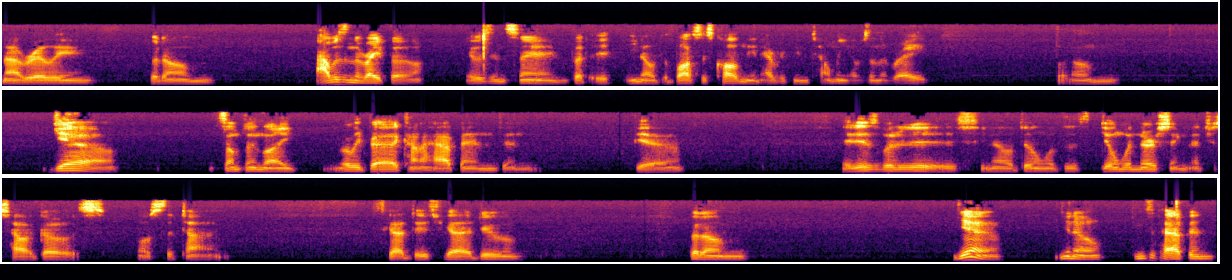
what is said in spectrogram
Not really, but um, I was in the right though. It was insane, but it, you know, the bosses called me and everything, tell me I was in the right. But um, yeah, something like really bad kind of happened, and yeah, it is what it is. You know, dealing with this, dealing with nursing. That's just how it goes most of the time. Just gotta do what you gotta do. But um, yeah, you know, things have happened.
